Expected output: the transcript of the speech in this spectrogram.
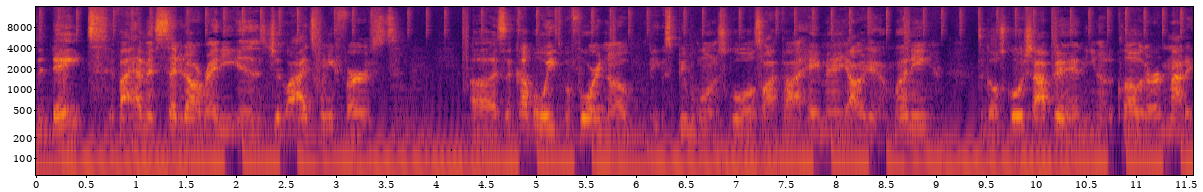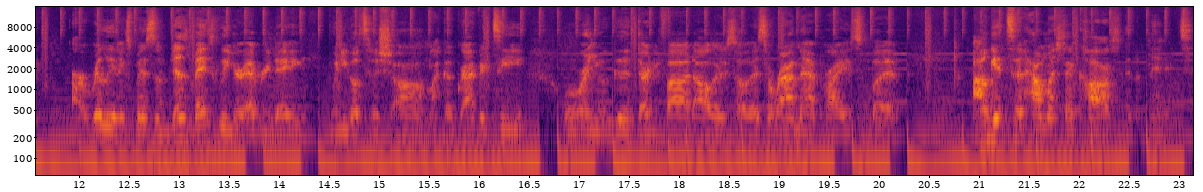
The date, if I haven't said it already, is July 21st. Uh, it's a couple weeks before you know people going to school, so I thought, hey man, y'all are getting money to go school shopping, and you know the clothes are not are really inexpensive. Just basically your everyday when you go to the um, like a graphic tee will run you a good $35 so it's around that price but I'll get to how much that costs in a minute.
